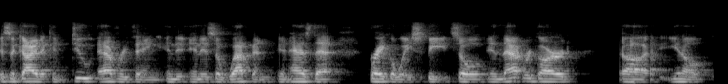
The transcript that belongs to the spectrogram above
as a guy that can do everything and, and is a weapon and has that breakaway speed. So in that regard, uh, you know,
